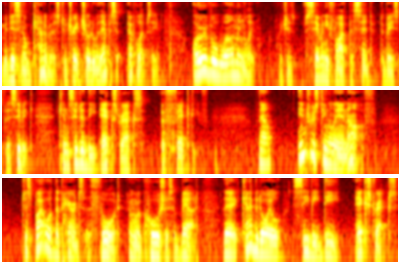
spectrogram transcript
medicinal cannabis to treat children with epilepsy overwhelmingly, which is 75% to be specific, considered the extracts effective. Now, interestingly enough, despite what the parents thought and were cautious about, the cannabidiol CBD extracts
